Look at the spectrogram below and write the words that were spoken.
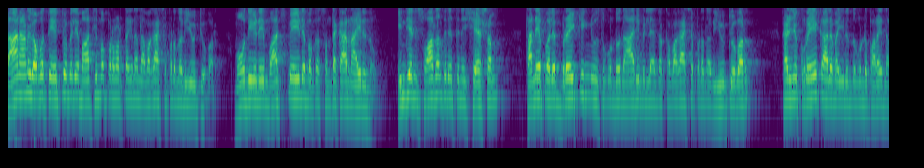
താനാണ് ലോകത്തെ ഏറ്റവും വലിയ മാധ്യമ പ്രവർത്തകനെന്ന് അവകാശപ്പെടുന്ന ഒരു യൂട്യൂബർ. മോദിയുടെയും വാജ്പേയിയുടെയും ഒക്കെ സ്വന്തക്കാരനായിരുന്നു. ഇന്ത്യൻ സ്വാതന്ത്ര്യത്തിന് ശേഷം തന്നെപ്പോലെ പോലെ ബ്രേക്കിംഗ് ന്യൂസ് കൊണ്ടുവന്ന് ആരുമില്ല എന്നൊക്കെ അവകാശപ്പെടുന്ന ഒരു യൂട്യൂബർ കഴിഞ്ഞ കുറേ കാലമായി ഇരുന്നു കൊണ്ട് പറയുന്ന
